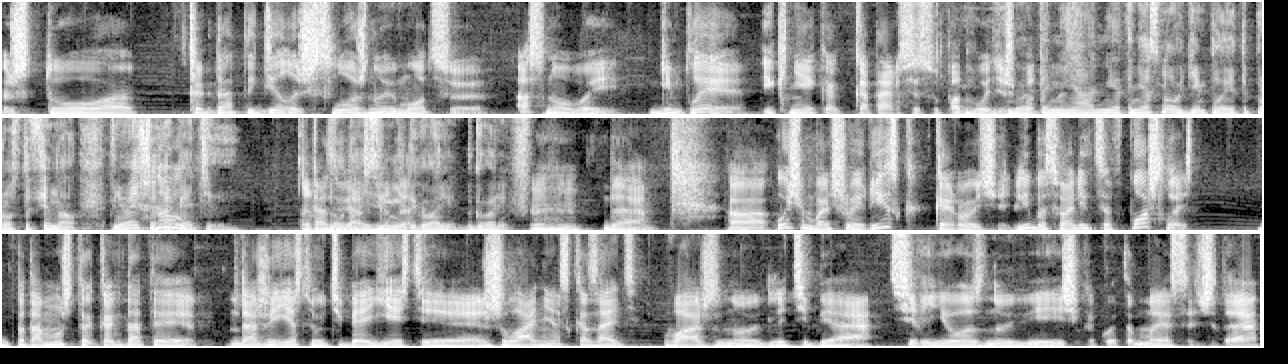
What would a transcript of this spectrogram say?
Что когда ты делаешь сложную эмоцию основой геймплея и к ней как к катарсису подводишь. Но это не, это не основа геймплея, это просто финал. Понимаешь, ну, опять... Развязка, ну да, извини, да. договори, договори. Угу, да. А, очень большой риск, короче, либо свалиться в пошлость, потому что когда ты, даже если у тебя есть э, желание сказать важную для тебя серьезную вещь, какой-то месседж, да,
